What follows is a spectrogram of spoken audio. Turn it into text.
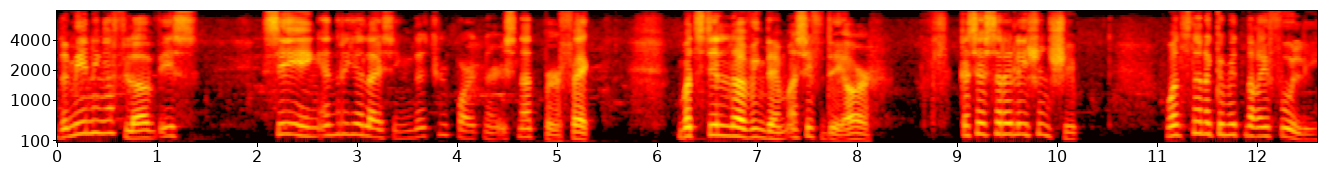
the meaning of love is seeing and realizing that your partner is not perfect, but still loving them as if they are. Kasi sa relationship, once na nag-commit na kayo fully,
